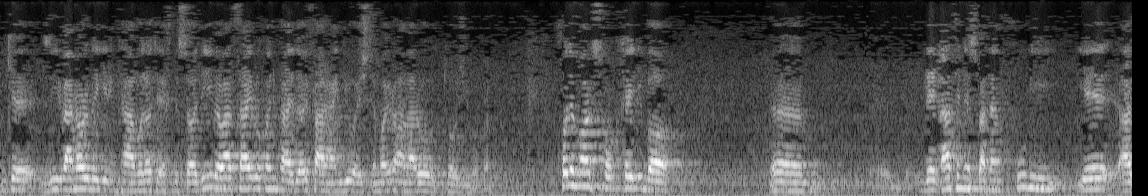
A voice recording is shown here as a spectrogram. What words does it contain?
اینکه زیربنا رو بگیریم تحولات اقتصادی و بعد سعی بکنیم پدیده‌های فرهنگی و اجتماعی رو همه رو توجیه بکنیم. خود مارکس خب خیلی با دقت نسبتا خوبی یه از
